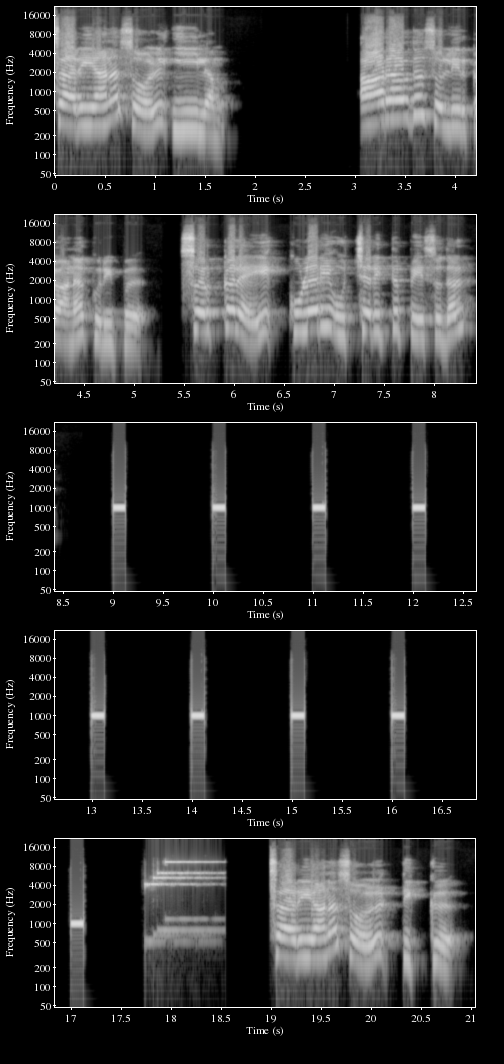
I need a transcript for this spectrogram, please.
சரியான சொல் ஈழம். ஆறாவது சொல்லிற்கான குறிப்பு. சொற்களை குளறி உச்சரித்து பேசுதல். சரியான சொல் திக்கு.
